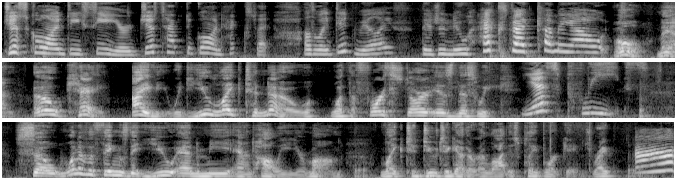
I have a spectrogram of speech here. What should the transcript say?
just go on DC or just have to go on Hex Vet. Although I did realize there's a new Hex Vet coming out. Oh, man. Okay. Ivy, would you like to know what the fourth star is this week? Yes, please. So, one of the things that you and me and Holly, your mom, like to do together a lot is play board games, right? Uh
